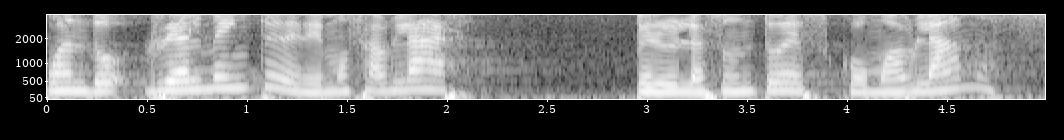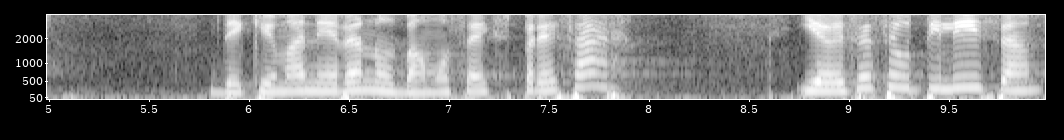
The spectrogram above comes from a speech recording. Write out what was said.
cuando realmente debemos hablar, pero el asunto es cómo hablamos, de qué manera nos vamos a expresar. Y a veces se utiliza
